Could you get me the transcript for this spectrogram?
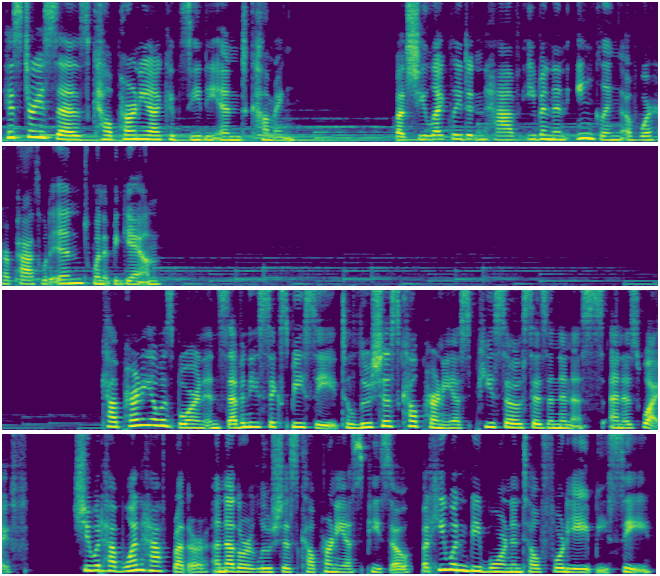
History says Calpurnia could see the end coming, but she likely didn't have even an inkling of where her path would end when it began. Calpurnia was born in 76 BC to Lucius Calpurnius Piso Caesoninus and his wife. She would have one half brother, another Lucius Calpurnius Piso, but he wouldn't be born until 48 BC.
